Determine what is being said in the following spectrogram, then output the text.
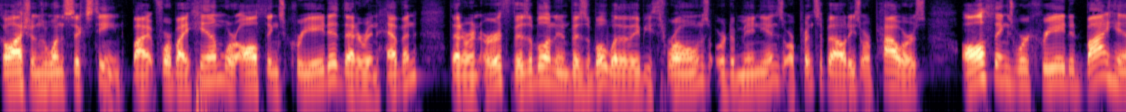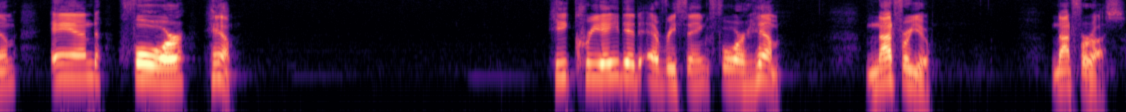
Colossians 1:16 by for by him were all things created that are in heaven that are in earth visible and invisible whether they be thrones or dominions or principalities or powers. All things were created by him and for him. He created everything for him not for you not for us.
